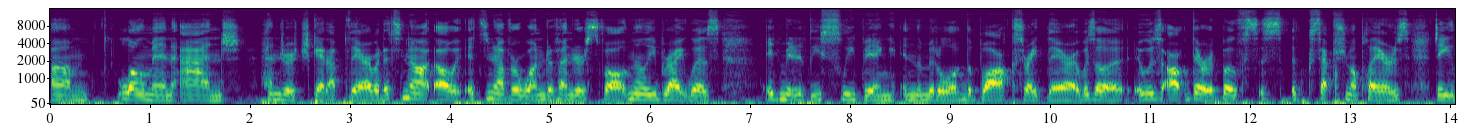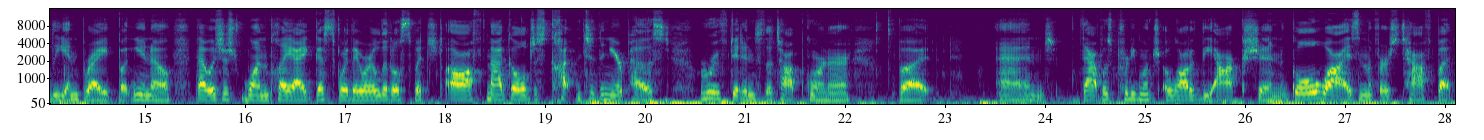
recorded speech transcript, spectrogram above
um, Lohmann and Hendrich get up there, but it's not oh it's never one defender's fault. Millie Bright was admittedly sleeping in the middle of the box right there. It was a it was uh, they were both s- exceptional players, Daly and Bright, but you know that was just one play I guess where they were a little switched off. Magull just cut into the near post, roofed it into the top corner, but and that was pretty much a lot of the action goal wise in the first half. But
